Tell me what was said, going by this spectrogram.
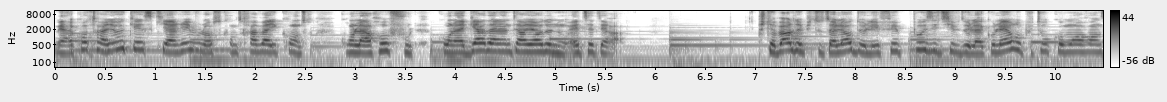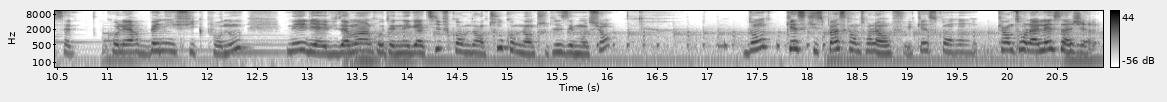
mais à contrario, qu'est-ce qui arrive lorsqu'on travaille contre, qu'on la refoule, qu'on la garde à l'intérieur de nous, etc. Je te parle depuis tout à l'heure de l'effet positif de la colère, ou plutôt comment rendre cette colère bénéfique pour nous. Mais il y a évidemment un côté négatif, comme dans tout, comme dans toutes les émotions. Donc, qu'est-ce qui se passe quand on la refoule? Qu'est-ce qu'on, quand on la laisse agir?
